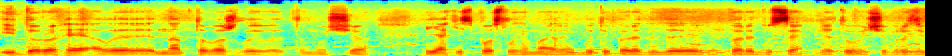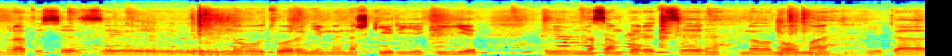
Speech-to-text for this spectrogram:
і дороге, але надто важливе, тому що якість послуги має бути перед, е, перед усе. Для того, щоб розібратися з е, новоутвореннями на шкірі, які є. Насамперед це меланома, яка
